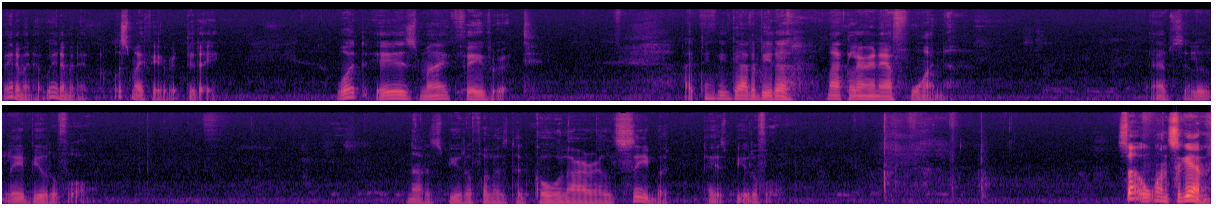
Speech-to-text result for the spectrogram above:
Wait a minute, wait a minute. What's my favorite today? What is my favorite? I think it got to be the McLaren F1. Absolutely beautiful. Not as beautiful as the Gold RLC, but it's beautiful. So once again,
